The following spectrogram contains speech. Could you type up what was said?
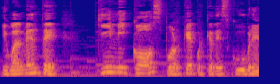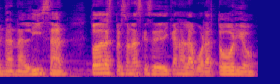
Igualmente, químicos, ¿por qué? Porque descubren, analizan. Todas las personas que se dedican al laboratorio,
